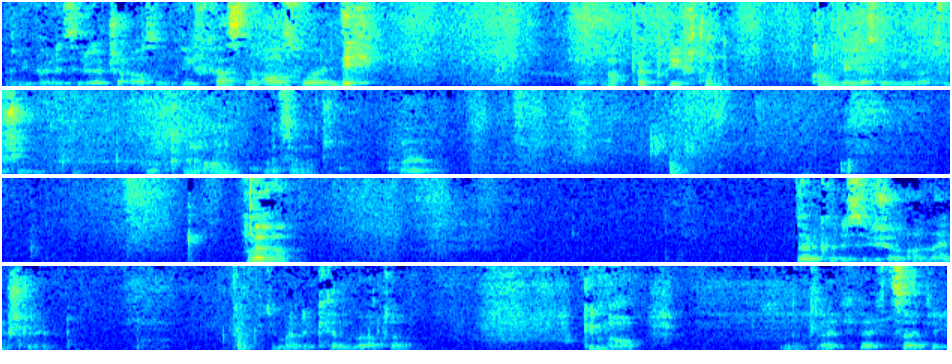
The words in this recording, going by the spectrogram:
Weil die du schon aus dem Briefkasten rausholen. Ich? Ach, per Brief dann. Komm, Ich will ich. das mit immer zuschicken. Ja, keine Ahnung, weiß ja nicht. Ja. Ja. Dann könntest du die schon online stellen. Gib dir meine Kennwörter Genau. und gleich rechtzeitig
